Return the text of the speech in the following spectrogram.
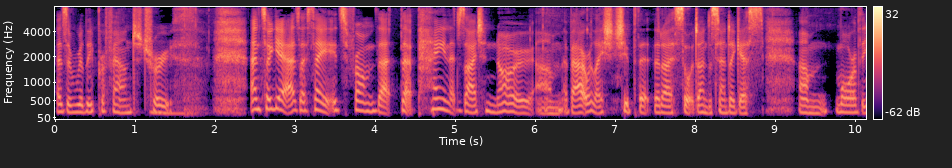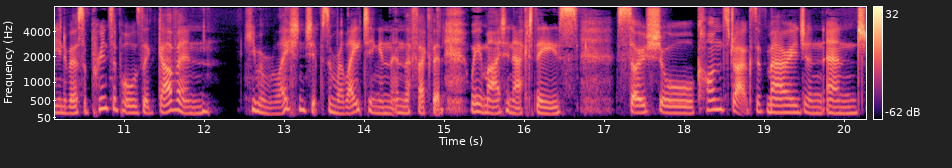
as a really profound truth. And so, yeah, as I say, it's from that that pain, that desire to know um, about relationship that that I sought to understand. I guess um, more of the universal principles that govern human relationships and relating, and, and the fact that we might enact these social constructs of marriage and, and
